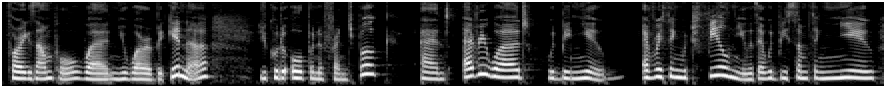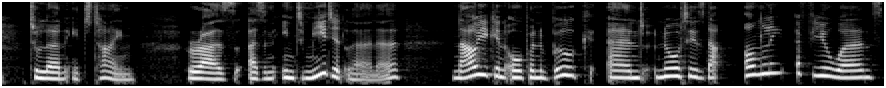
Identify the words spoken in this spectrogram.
For example, when you were a beginner, you could open a French book and every word would be new. Everything would feel new. There would be something new to learn each time. Whereas as an intermediate learner, now you can open a book and notice that only a few words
